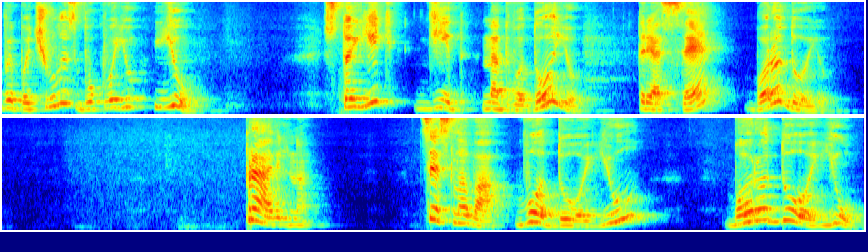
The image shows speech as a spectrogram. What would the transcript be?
ви почули з буквою Ю. Стоїть дід над водою, трясе бородою. Правильно. Це слова водою, бородою.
